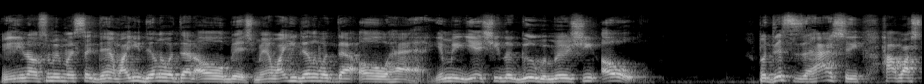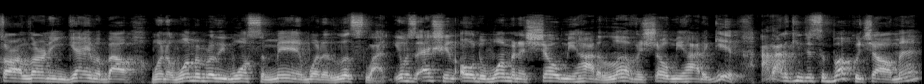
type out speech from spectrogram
you know, some people might say, "Damn, why you dealing with that old bitch, man? Why you dealing with that old hag?" I mean, yeah, she look good, but man, she old. But this is actually how I started learning game about when a woman really wants a man, what it looks like. It was actually an older woman that showed me how to love and showed me how to give. I gotta keep this a buck with y'all, man.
